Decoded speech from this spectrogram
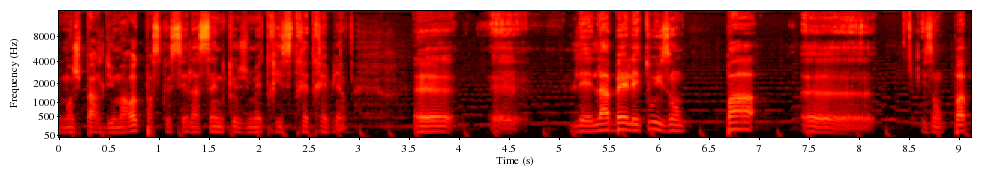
moi je parle du Maroc parce que c'est la scène que je maîtrise très très bien, les labels et tout, ils n'ont pas, ils ont pas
